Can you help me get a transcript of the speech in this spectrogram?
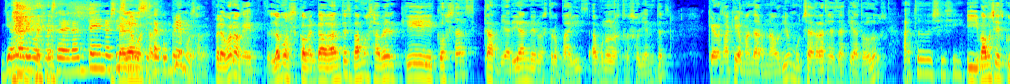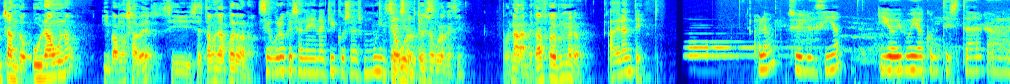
ya hablaremos más adelante, no sé Veremos si se a está ver, cumpliendo. veremos a ver. Pero bueno, que lo hemos comentado antes, vamos a ver qué cosas cambiarían de nuestro país, algunos de nuestros oyentes, que nos ha querido mandar un audio. Muchas gracias de aquí a todos. A todos, sí, sí. Y vamos a ir escuchando uno a uno y vamos a ver si, si estamos de acuerdo o no. Seguro que salen aquí cosas muy interesantes. Seguro, estoy seguro que sí. Pues nada, empezamos con lo primero. Adelante. Hola, soy Lucía y hoy voy a contestar a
